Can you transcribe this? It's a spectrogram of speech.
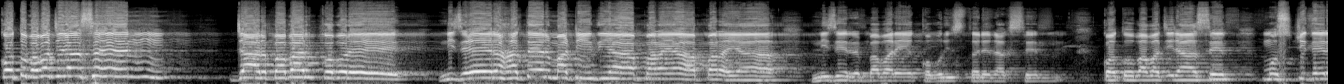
কত বাবা যে আছেন যার বাবার কবরে নিজের হাতের মাটি দিয়া পারায়া পারায়া নিজের বাবারে কবরস্থানে রাখছেন। কত বাবাজিরা আছেন মসজিদের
